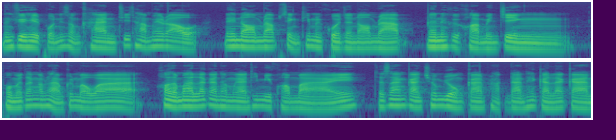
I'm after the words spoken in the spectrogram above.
นั่นคือเหตุผลที่สำคัญที่ทำให้เราได้น้อมรับสิ่งที่มันควรจะน้อมรับ นั่นก็คือความเป็นจริง ผมไปตั้งคำถามขึ้นมาว่าความสัมพันธ์และการทำงานที่มีความหมาย จะสร้างการเชื่อมโยงการผลักดันให้กันและกัน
